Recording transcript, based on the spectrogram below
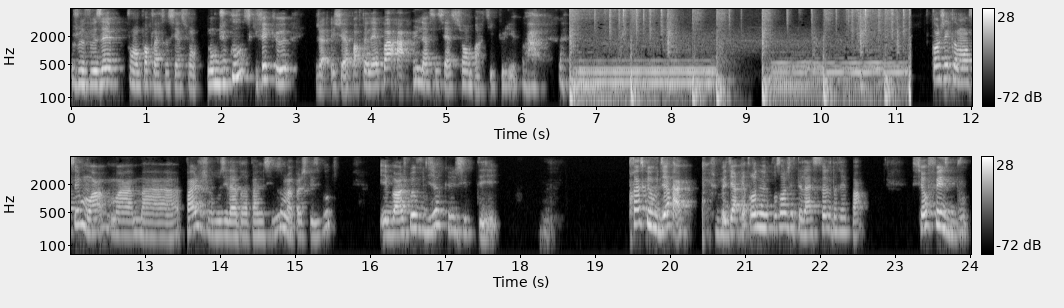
je le faisais, peu importe l'association. Donc, du coup, ce qui fait que je n'appartenais pas à une association en particulier. Quand j'ai commencé, moi, ma, ma page, vous j'ai l'adresse sur ma page Facebook, et ben, je peux vous dire que j'étais presque vous dire, je veux dire 99%, j'étais la seule Drepa sur Facebook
